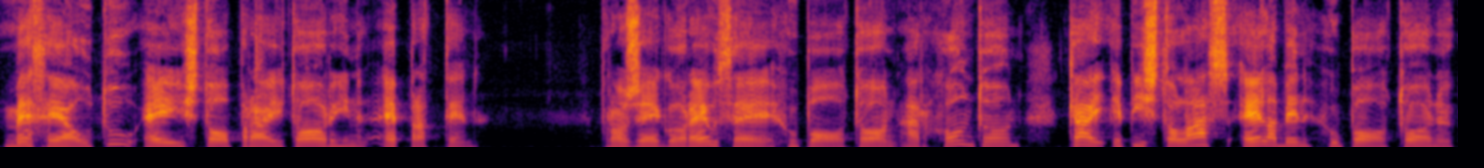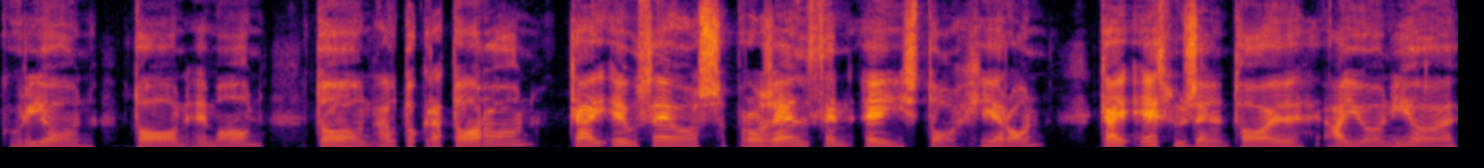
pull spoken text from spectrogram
Μεθεαουτού εις το πραϊτόριν έπρακτεν. Προσεγορεύθε υπό των αρχόντων καί επιστολάς έλαβεν υπό των κυριών των αιμών, των αυτοκρατόρων, καί ευθέως προσέλθεν εις το χειρόν, kai έθουζεν το αιωνίο,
